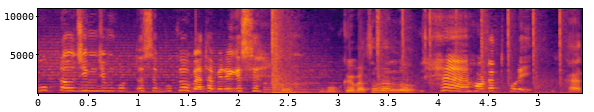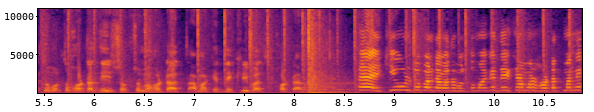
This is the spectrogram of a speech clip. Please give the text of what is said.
বুকটাও ঝিমঝিম করতেছে বুকেও ব্যথা বেড়ে গেছে। বুকে ব্যথা ফেলল হ্যাঁ হঠাৎ করেই। হ্যাঁ তোমার তো হঠাৎই সবসময় হঠাৎ। আমাকে দেখলেই বাস হঠাৎ। হ্যাঁ কি উল্টো পাল্টা কথা বল? তোমাকে দেখে আমার হঠাৎ মানে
